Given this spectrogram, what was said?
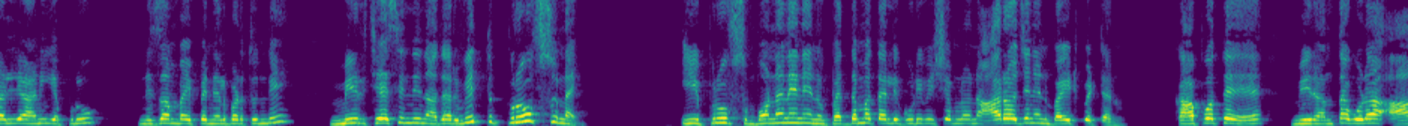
కళ్యాణి ఎప్పుడు నిజం వైపే నిలబడుతుంది. మీరు చేసింది నా దగ్గర విత్ ప్రూఫ్స్ ఉన్నాయి. ఈ ప్రూఫ్స్ మొన్ననే నేను పెద్దమ్మ తల్లి గుడి విషయంలోనే ఆ రోజే నేను బయట పెట్టాను. కాకపోతే మీరంతా కూడా ఆ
